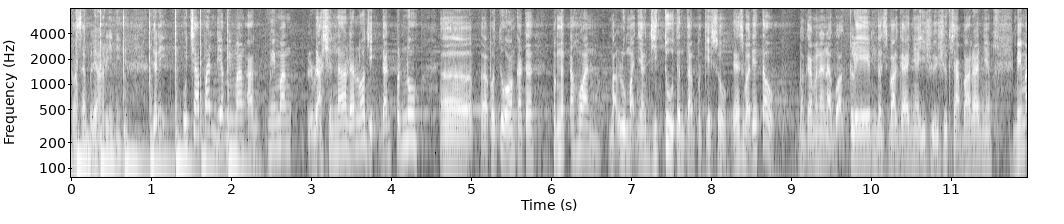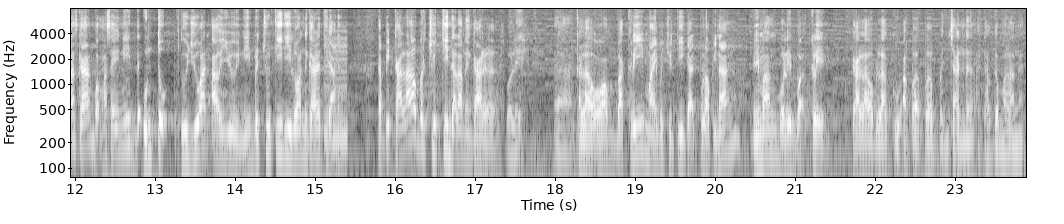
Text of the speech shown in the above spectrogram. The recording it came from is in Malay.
kawasan beliau hari ini. Jadi ucapan dia memang memang rasional dan logik dan penuh uh, apa tu orang kata pengetahuan maklumat yang jitu tentang Pekeso. Ya sebab dia tahu bagaimana nak buat claim dan sebagainya isu-isu kecabarannya. Memang sekarang buat masa ini untuk tujuan RU ini bercuti di luar negara tidak. Tapi kalau bercuti dalam negara boleh. Uh, kalau orang Bakri mai bercuti kat Pulau Pinang memang boleh buat claim kalau berlaku apa-apa bencana atau kemalangan.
